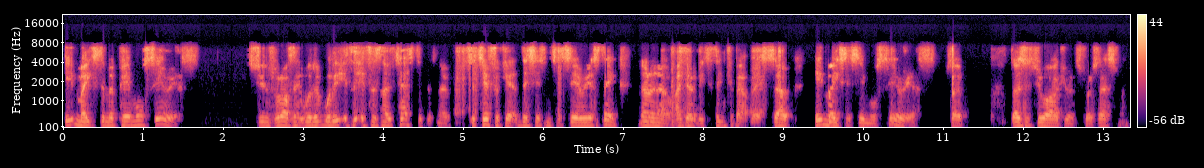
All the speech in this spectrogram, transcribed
it makes them appear more serious. Students will often think, well, well if, if, there's no test, if there's no certificate, this isn't a serious thing. No, no, no, I don't need to think about this. So it makes it seem more serious. So those are two arguments for assessment.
